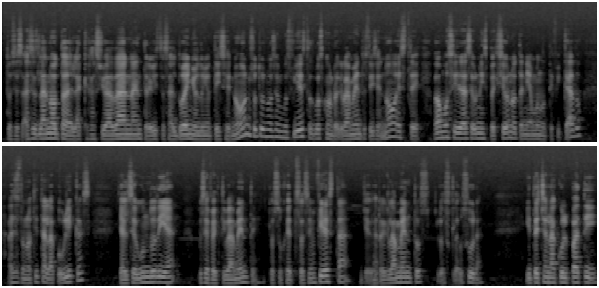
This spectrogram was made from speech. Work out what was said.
Entonces haces la nota de la queja ciudadana, entrevistas al dueño, el dueño te dice, no, nosotros no hacemos fiestas, vas con reglamentos, te dice, no, este, vamos a ir a hacer una inspección, no teníamos notificado, haces tu notita, la publicas, y al segundo día, pues efectivamente, los sujetos hacen fiesta, llegan reglamentos, los clausura, y te echan la culpa a ti,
